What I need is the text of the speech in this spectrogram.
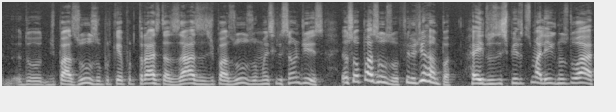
do, de Pazuzu, porque por trás das asas de Pazuzu uma inscrição diz: Eu sou Pazuzu, filho de Rampa, rei dos espíritos malignos do ar,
